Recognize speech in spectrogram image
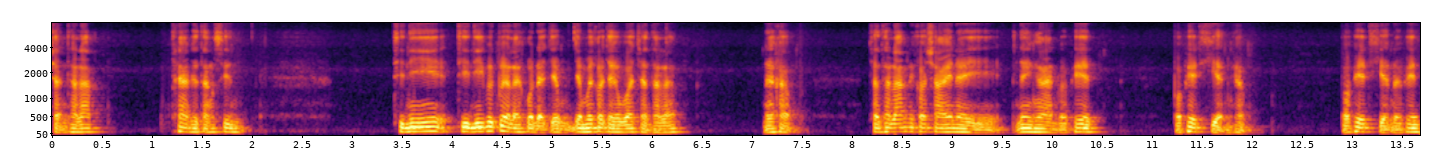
ฉันทลักษณ์แทบจะทั้งสิ้น ทีนี้ทีนี้เพื่อนๆหลายคนอาจจะยังไม่เข้าใจว่าฉันทลักษณ์นะครับฉันทลักษณ์นี่เขาใช้ในในงานประเภทประเภทเขียนครับ ประเภทเขียนประเภท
